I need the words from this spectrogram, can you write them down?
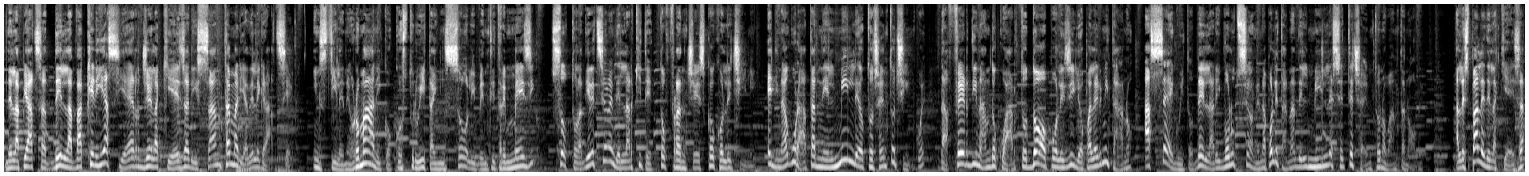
Nella piazza della Vaccheria si erge la chiesa di Santa Maria delle Grazie, in stile neoromanico, costruita in soli 23 mesi sotto la direzione dell'architetto Francesco Collecini ed inaugurata nel 1805 da Ferdinando IV dopo l'esilio palermitano a seguito della rivoluzione napoletana del 1799. Alle spalle della chiesa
